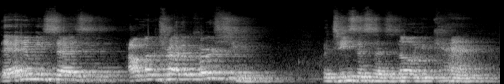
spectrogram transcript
The enemy says, I'm going to try to curse you. But Jesus says, no, you can't.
